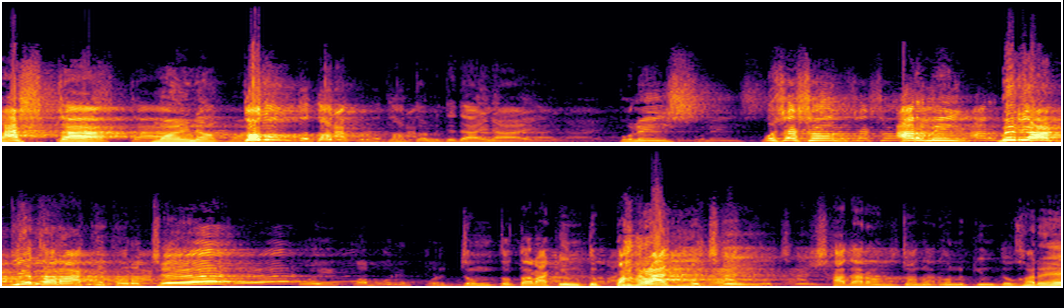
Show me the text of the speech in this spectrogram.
লাশটা ময়না তদন্ত তারা পর্যন্ত নিতে দেয় নাই। পুলিশ, প্রশাসন, আর্মি, বিডিআর দিয়ে তারা কি করেছে? ওই কবর পর্যন্ত তারা কিন্তু পাহারা দিয়েছে। সাধারণ জনগণ কিন্তু ঘরে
